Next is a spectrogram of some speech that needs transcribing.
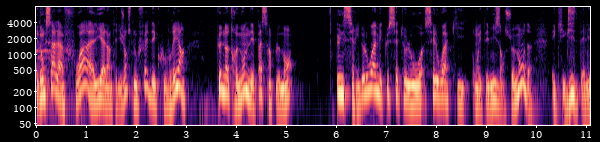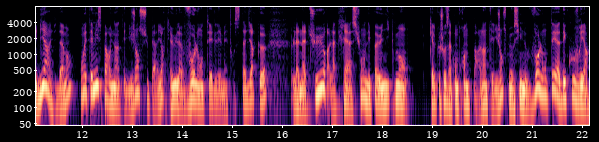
Et donc ça, la foi, alliée à l'intelligence, nous fait découvrir que notre monde n'est pas simplement une série de lois, mais que cette loi, ces lois qui ont été mises en ce monde, et qui existent bel et bien évidemment, ont été mises par une intelligence supérieure qui a eu la volonté de les mettre. C'est-à-dire que la nature, la création n'est pas uniquement quelque chose à comprendre par l'intelligence, mais aussi une volonté à découvrir.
